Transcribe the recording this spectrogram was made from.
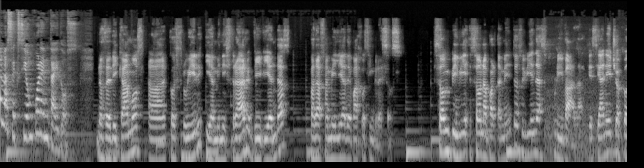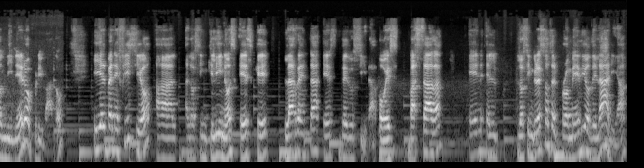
de la Sección 42. Nos dedicamos a construir y administrar viviendas para familias de bajos ingresos son, son apartamentos, viviendas privadas que se han hecho con dinero privado y el beneficio a, los inquilinos es que la renta es deducida o es basada en el, los ingresos del promedio del área,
